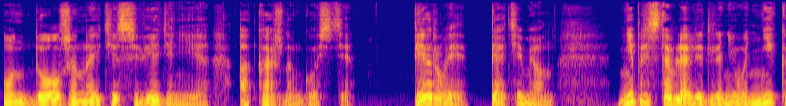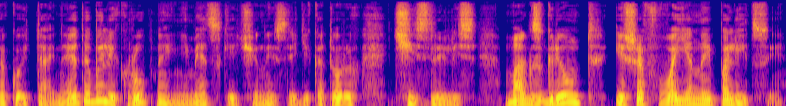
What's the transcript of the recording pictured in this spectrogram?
Он должен найти сведения о каждом госте. Первые пять имен не представляли для него никакой тайны. Это были крупные немецкие чины, среди которых числились Макс Грюнд и шеф военной полиции.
